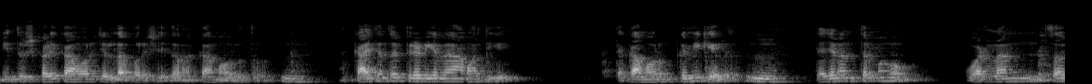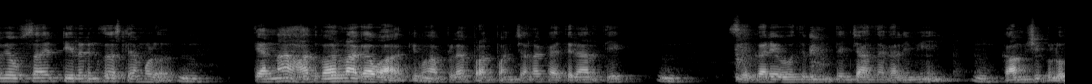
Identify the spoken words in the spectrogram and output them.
मी दुष्काळी कामावर जिल्हा परिषदेला कामावर होतो. काय त्यांचा पिरियड गेला आम्हाला ती त्या कामावरून कमी केलं. त्याच्यानंतर मग वडिलांचा व्यवसाय टेलरिंगचा असल्यामुळं त्यांना हातभार लागावा किंवा आपल्या प्रपंचाला काहीतरी आर्थिक सहकार्य होते म्हणून त्यांच्या हाताखाली मी काम शिकलो.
